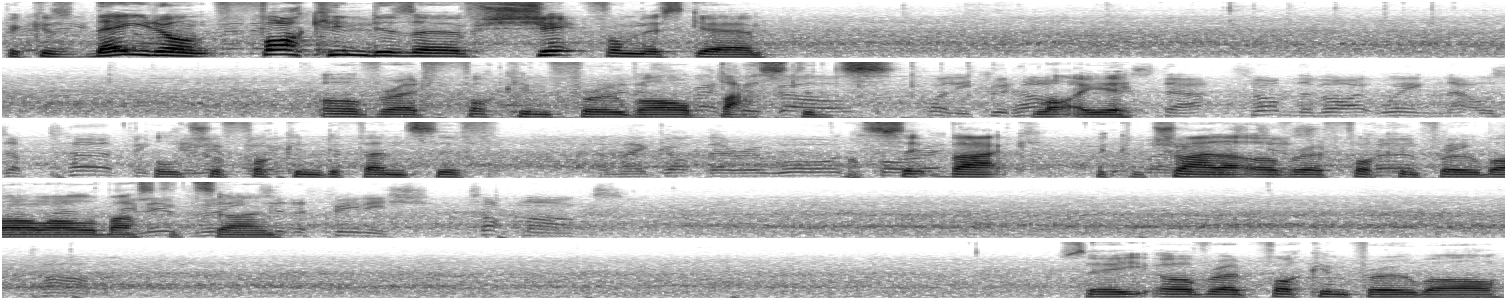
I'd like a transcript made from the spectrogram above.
Because they don't fucking deserve shit from this game. Overhead fucking through ball bastards. Well, Lot of you. miss that from the right wing. That was a perfect Ultra delivery. fucking defensive. And they got their I'll sit back. I can try that overhead fucking through ball all the bastard time. To the finish. Top marks. Palmer. See, overhead fucking through ball.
